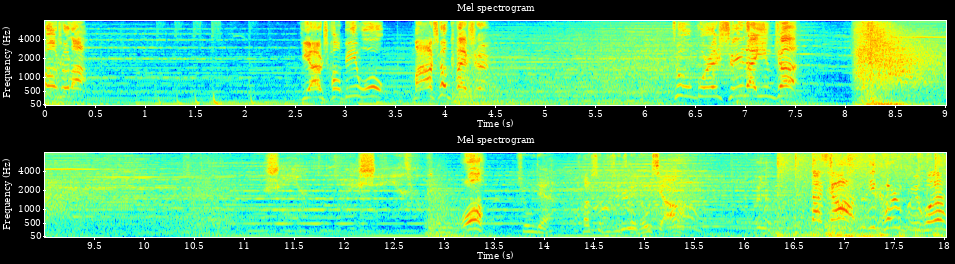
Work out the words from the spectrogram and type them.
都别吵吵了，第二场比武马上开始。中国人谁来应战？谁呀？谁呀？我。兄弟，他是不是铁头侠？大侠，你可是鬼魂，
